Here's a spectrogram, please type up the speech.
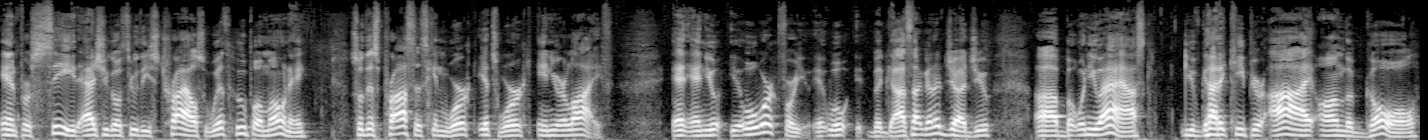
and proceed as you go through these trials with hupomone so this process can work its work in your life. And, and you, it will work for you. It will, but God's not going to judge you. Uh, but when you ask, you've got to keep your eye on the goal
